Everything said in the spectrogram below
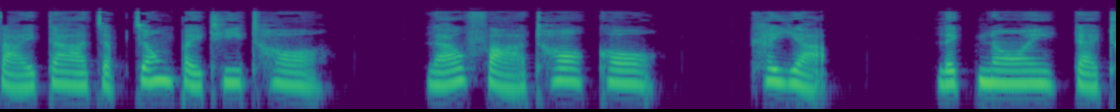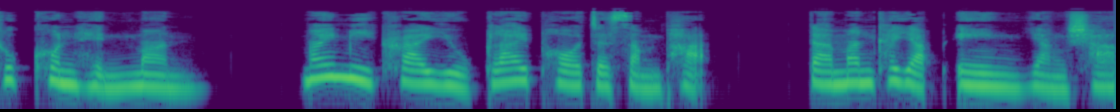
สายตาจับจ้องไปที่ท่อ แล้วฝาท่อก็ขยับ เล็กน้อย แต่ทุกคนเห็นมัน ไม่มีใครอยู่ใกล้พอจะสัมผัส แต่มันขยับเองอย่างช้า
